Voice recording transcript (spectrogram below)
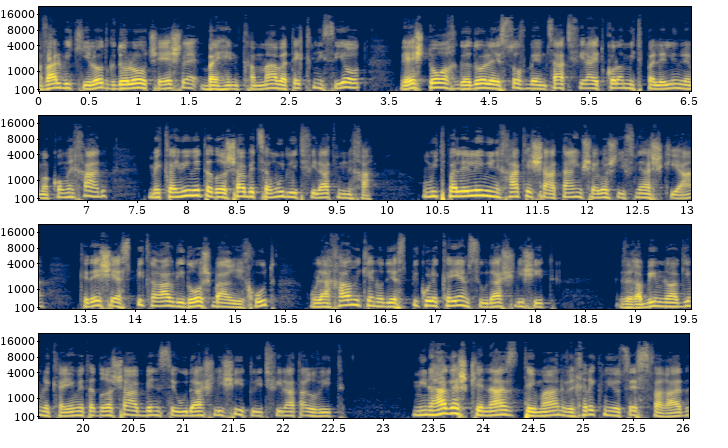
אבל בקהילות גדולות שיש בהן כמה בתי כנסיות, ויש טורח גדול לאסוף באמצע התפילה את כל המתפללים למקום אחד, מקיימים את הדרשה בצמוד לתפילת מנחה, ומתפללים מנחה כשעתיים שלוש לפני השקיעה, כדי שיספיק הרב לדרוש באריכות, ולאחר מכן עוד יספיקו לקיים סעודה שלישית. ורבים נוהגים לקיים את הדרשה בין סעודה שלישית לתפילת ערבית. מנהג אשכנז, תימן וחלק מיוצאי ספרד,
